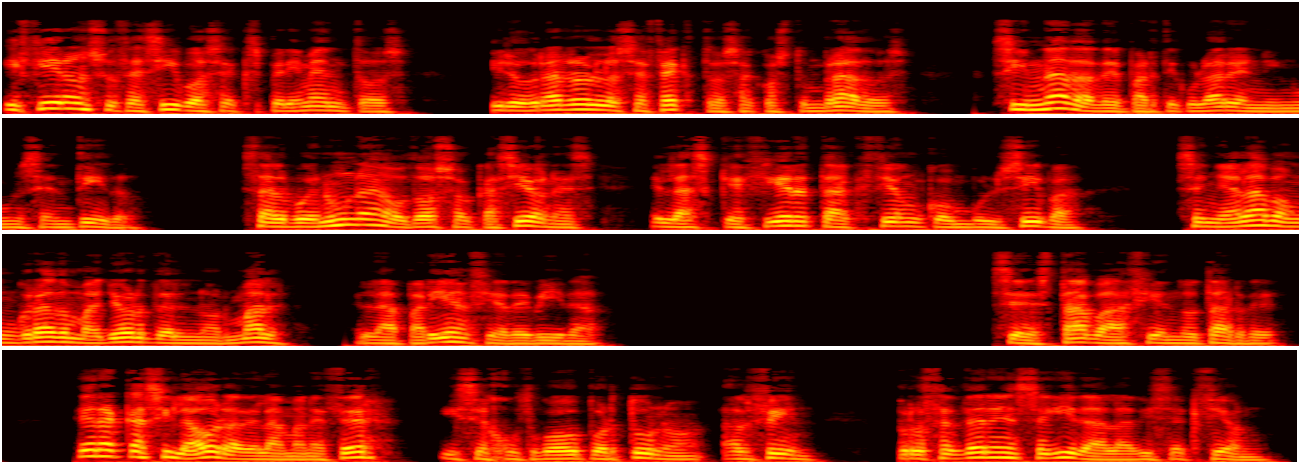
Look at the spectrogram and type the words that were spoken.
Hicieron sucesivos experimentos y lograron los efectos acostumbrados, sin nada de particular en ningún sentido, salvo en una o dos ocasiones en las que cierta acción convulsiva señalaba un grado mayor del normal en la apariencia de vida. Se estaba haciendo tarde. Era casi la hora del amanecer, y se juzgó oportuno, al fin, proceder enseguida a la disección.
